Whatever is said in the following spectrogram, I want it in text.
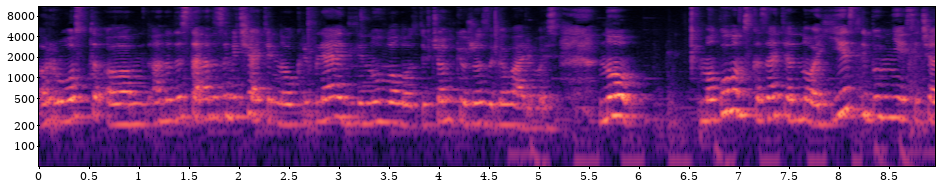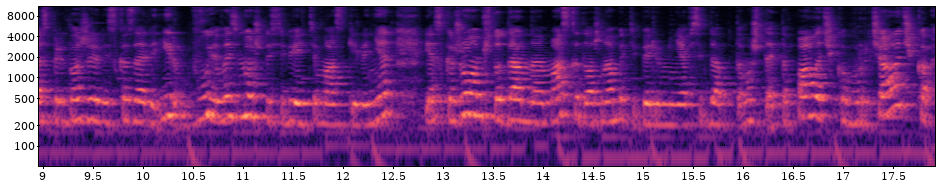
рост, эм, она, доста... она замечательно укрепляет длину волос. Девчонки уже заговариваюсь. Но Могу вам сказать одно, если бы мне сейчас предложили и сказали, Ир, возьмешь ты себе эти маски или нет, я скажу вам, что данная маска должна быть теперь у меня всегда, потому что это палочка-выручалочка,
